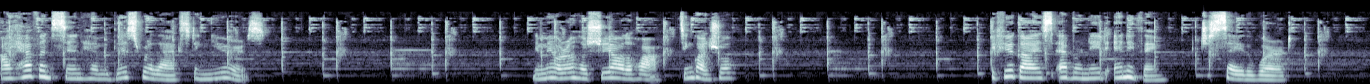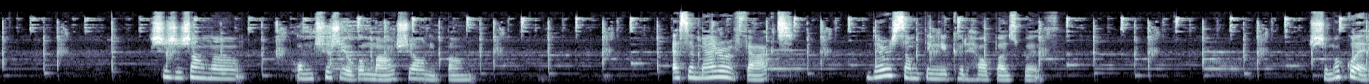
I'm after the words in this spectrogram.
I haven't seen him this relaxed in years。你们有任何需要的话，尽管说。If you guys ever need anything, just say the word。事实上呢，我们确实有个忙需要你帮。As a matter of fact, there is something you could help us with. 什么鬼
